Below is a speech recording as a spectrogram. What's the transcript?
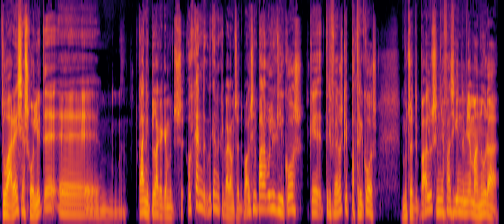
Του αρέσει, ασχολείται. Ε, κάνει πλάκα και με του. Όχι, κάνει, δεν κάνει πλάκα με τους αντιπάλους. Είναι πάρα πολύ γλυκός και τρυφερός και πατρικός με τους αντιπάλους. Σε μια φάση γίνεται μια μανούρα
